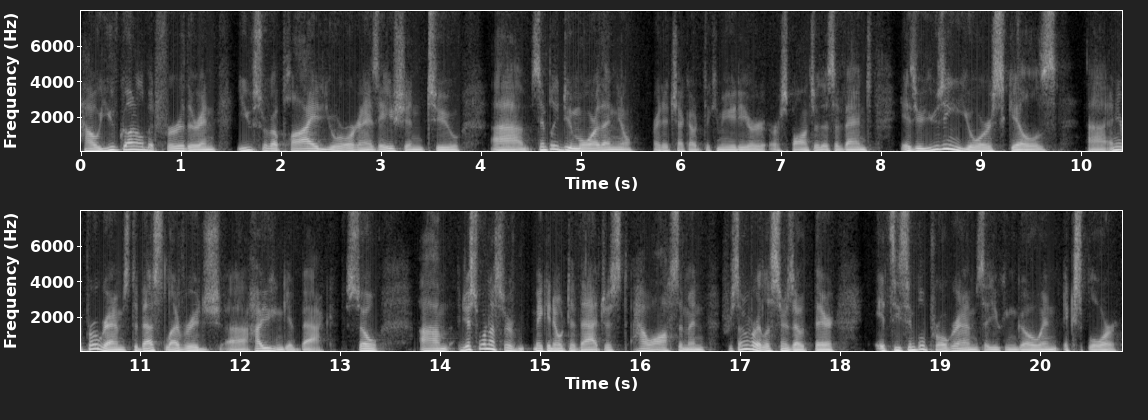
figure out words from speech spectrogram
how you've gone a little bit further and you've sort of applied your organization to um, simply do more than you know write a check out the community or, or sponsor this event is you're using your skills uh, and your programs to best leverage uh, how you can give back so um, I just want to sort of make a note of that, just how awesome. And for some of our listeners out there, it's these simple programs that you can go and explore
